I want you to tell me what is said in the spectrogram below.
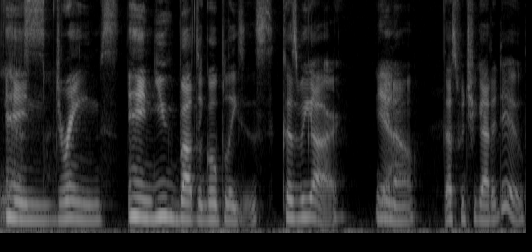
Yes. and dreams and you about to go places because we are. Yeah. You know, that's what you got to do.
